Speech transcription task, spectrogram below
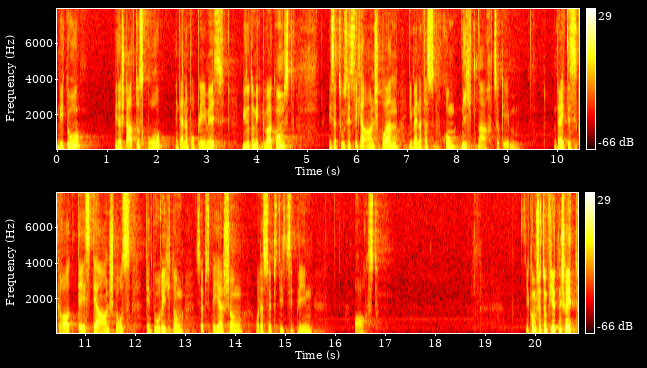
wie du, wie der Status quo in deinem Problem ist, wie du damit klarkommst, ist ein zusätzlicher Ansporn, ihm einer Versuchung nicht nachzugeben. Und vielleicht ist gerade das der Anstoß, den du Richtung Selbstbeherrschung oder Selbstdisziplin brauchst. Ich komme schon zum vierten Schritt.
